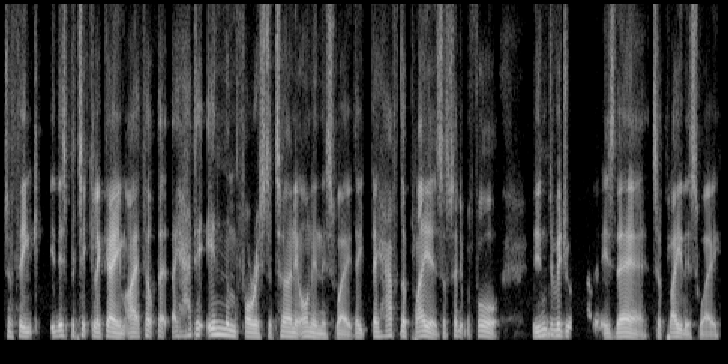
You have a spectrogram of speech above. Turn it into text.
to think in this particular game, I felt that they had it in them, Forest, to turn it on in this way. They they have the players. I've said it before. The mm. individual talent is there to play this way.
